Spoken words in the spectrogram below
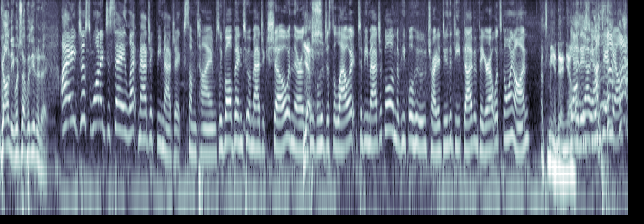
Gandhi, what's up with you today? I just wanted to say, let magic be magic sometimes. We've all been to a magic show, and there are Yes. the people who just allow it to be magical, and the people who try to do the deep dive and figure out what's going on. That's me and Danielle. Yeah. It is you and Danielle.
